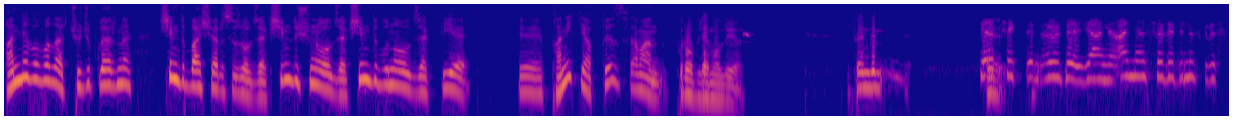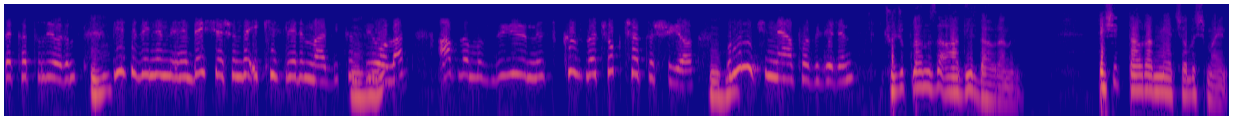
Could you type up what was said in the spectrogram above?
Anne babalar çocuklarını şimdi başarısız olacak, şimdi şunu olacak, şimdi bunu olacak diye e, panik yaptığı zaman problem oluyor. Efendim Gerçekten öyle yani aynen söylediğiniz gibi size katılıyorum. Hı. Bir de benim 5 yaşında ikizlerim var bir kız hı. bir oğlan. Ablamız büyüğümüz kızla çok çatışıyor. Hı hı. Bunun için ne yapabilirim? çocuklarınıza adil davranın. Eşit davranmaya çalışmayın.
